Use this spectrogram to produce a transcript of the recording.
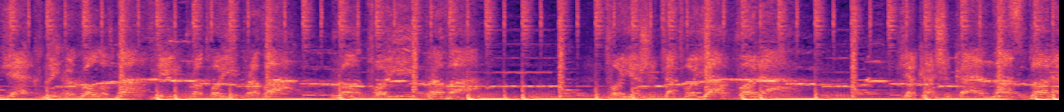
є книга головна, в ній про твої права, про твої права, твоє життя, твоя воля, яка чекає нас доля.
